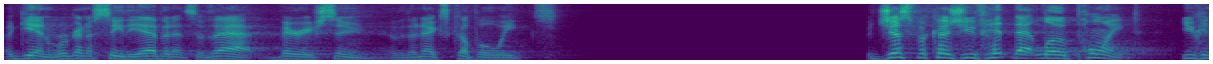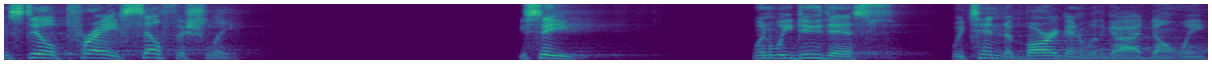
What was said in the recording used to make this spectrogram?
Again, we're going to see the evidence of that very soon, over the next couple of weeks. But just because you've hit that low point, you can still pray selfishly. You see, when we do this, we tend to bargain with God, don't we?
